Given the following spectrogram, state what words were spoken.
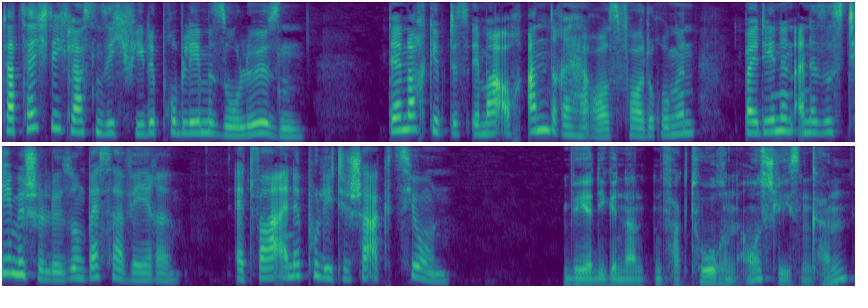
Tatsächlich lassen sich viele Probleme so lösen. Dennoch gibt es immer auch andere Herausforderungen, bei denen eine systemische Lösung besser wäre, etwa eine politische Aktion. Wer die genannten Faktoren ausschließen kann,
